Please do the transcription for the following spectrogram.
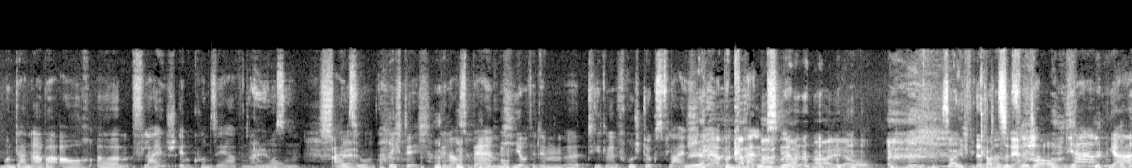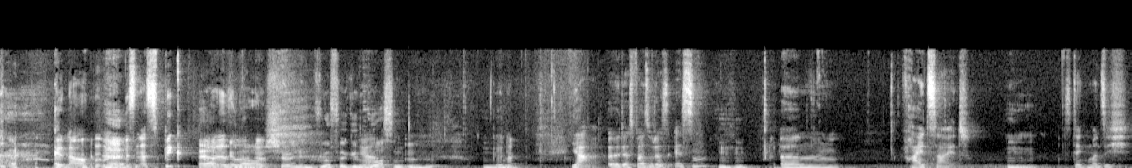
Mhm. und dann aber auch ähm, Fleisch in Konservendosen. Ah. Spam. Also richtig, genau, Spam hier unter dem äh, Titel Frühstücksfleisch Ja. eher bekannt. Ne? ah, ja. Ist eigentlich wie Das war so der auch. Happen. Ja, ja, genau. Ein bisschen Aspik Ja, oder so. genau. Ne? Schön in Würfel gegossen. Genau. Ja, äh, das war so das Essen. Mhm. Ähm, Freizeit. Jetzt denkt man sich,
